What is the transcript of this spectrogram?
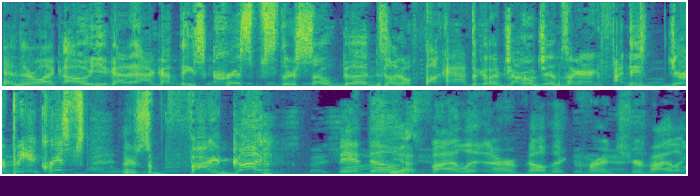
and they're like, "Oh, you got I got these crisps. They're so good." So I go, "Fuck, I have to go to Jungle Jim's. Like I can find these European crisps. They're so fucking good." They have those Yeah. violet or velvet crunch or violet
